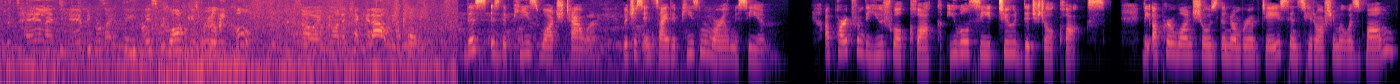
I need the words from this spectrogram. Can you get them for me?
to the tail end here because I think this clock is really cool. So if you want to check it out with me. This is the Peace Watch Tower, which is inside the Peace Memorial Museum. Apart from the usual clock, you will see two digital clocks. The upper one shows the number of days since Hiroshima was bombed,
